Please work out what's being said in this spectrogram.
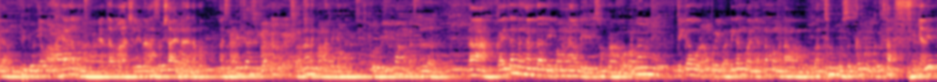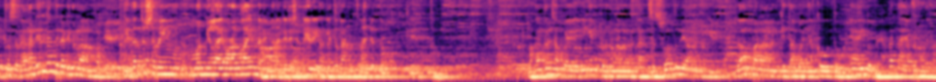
yang di dunia akhirat. Eta mah aslina anu saena eta mah. Menarik kan sih kan? Menarik. Kudu dah. Eh, Nah, kaitan dengan tadi mengenal diri, so, Nah, memang jika orang pribadi kan banyaknya mengenal batu nusukeun nukeun. Iya. Itu sedangkan diri kan tidak dikenal. Oke. Kita tuh sering menilai orang lain daripada Ah, diri betul. sendiri gitu kan. Lanjut tuh. Gitu. Bahkan kan sampai ingin berkenalan dengan sesuatu yang dalam pandangan kita banyak keuntungannya, ini BPH kan tak yang kenal itu.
